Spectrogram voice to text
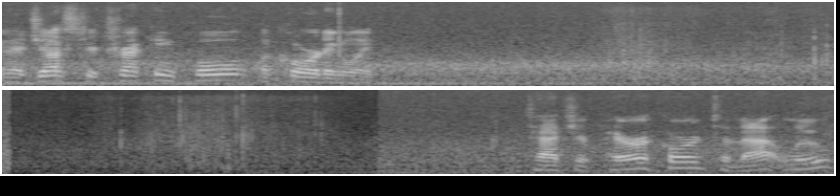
and adjust your trekking pole accordingly. Attach your paracord to that loop,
